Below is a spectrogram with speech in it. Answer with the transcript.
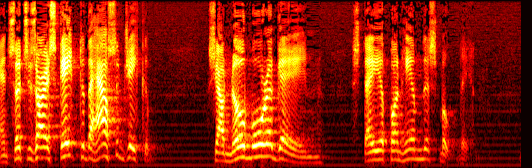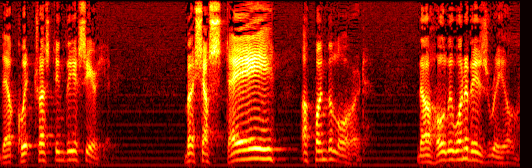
and such as are escaped to the house of Jacob, shall no more again stay upon him that smote them. They'll quit trusting the Assyrian, but shall stay upon the Lord the Holy One of Israel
